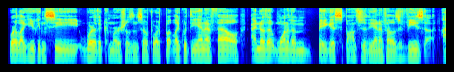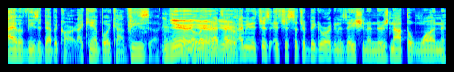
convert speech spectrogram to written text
where like you can see where the commercials and so forth. But like with the NFL, I know that one of the biggest sponsors of the NFL is Visa. I have a Visa debit card. I can't boycott Visa. Yeah, yeah, that type. yeah. I mean, it's just it's just such a bigger organization, and there's not the one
